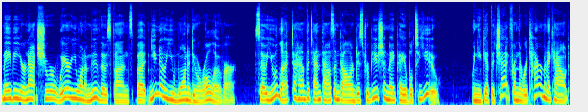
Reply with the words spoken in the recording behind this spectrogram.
Maybe you're not sure where you want to move those funds, but you know you want to do a rollover. So you elect to have the $10,000 distribution made payable to you. When you get the check from the retirement account,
